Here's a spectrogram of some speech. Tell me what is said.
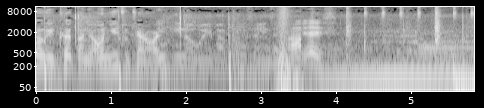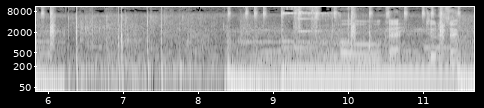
Gonna get cooked on your own YouTube channel, are you? Ain't no way my bro saying that. Uh, yes. Oh, okay. Two to two.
